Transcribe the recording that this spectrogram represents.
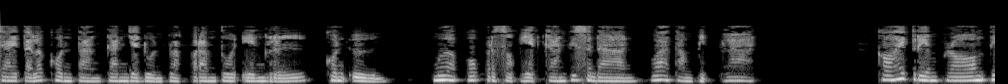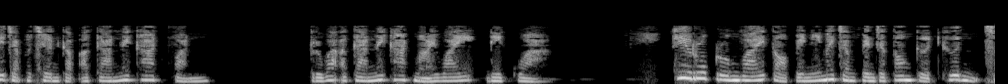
ใจแต่ละคนต่างกันอย่าด่วนปลักปรำตัวเองหรือคนอื่น เมื่อพบประสบเหตุการณ์พิสดารว่าทำผิดพลาด ขอให้เตรียมพร้อมที่จะเผชิญกับอาการไม่คาดฝัน หรือว่าอาการไม่คาดหมายไว้ดีกว่า ที่รวบรวมไว้ต่อไปนี้ไม่จำเป็นจะต้องเกิดขึ้นเส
